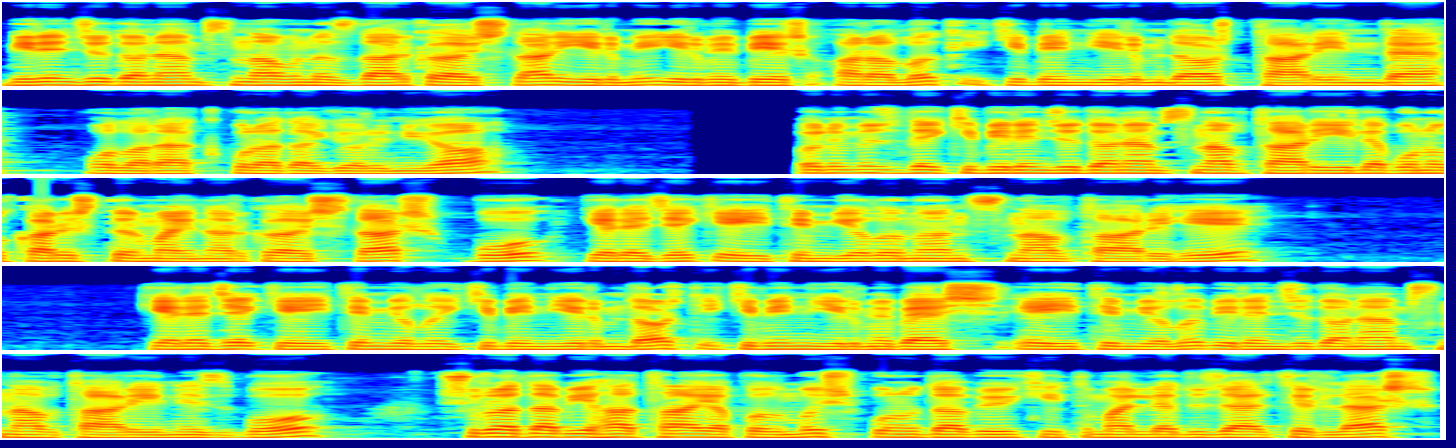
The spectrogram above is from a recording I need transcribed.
Birinci dönem sınavınızda arkadaşlar 20-21 Aralık 2024 tarihinde olarak burada görünüyor. Önümüzdeki birinci dönem sınav tarihiyle bunu karıştırmayın arkadaşlar. Bu gelecek eğitim yılının sınav tarihi. Gelecek eğitim yılı 2024-2025 eğitim yılı birinci dönem sınav tarihiniz bu. Şurada bir hata yapılmış. Bunu da büyük ihtimalle düzeltirler.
